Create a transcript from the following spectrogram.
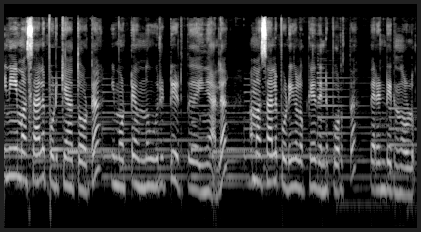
ഇനി ഈ മസാല പൊടിക്കകത്തോട്ട് ഈ മുട്ട ഒന്ന് ഉരുട്ടി എടുത്തു കഴിഞ്ഞാൽ ആ മസാല പൊടികളൊക്കെ ഇതിന്റെ പുറത്ത് വരണ്ടിരുന്നോളും.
